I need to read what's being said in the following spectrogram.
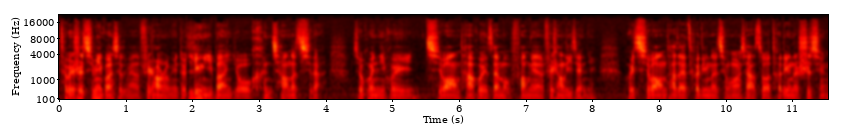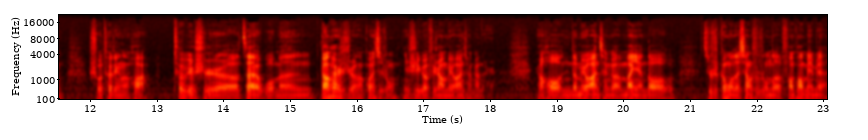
特别是亲密关系里面，非常容易对另一半有很强的期待，就会你会期望他会在某方面非常理解你，会期望他在特定的情况下做特定的事情，说特定的话。特别是在我们刚开始这段关系中，你是一个非常没有安全感的人。然后你的没有安全感蔓延到，就是跟我的相处中的方方面面。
